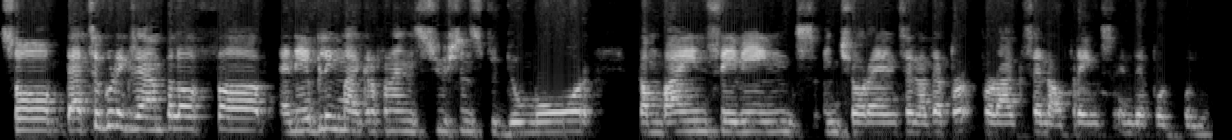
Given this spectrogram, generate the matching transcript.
So that's a good example of uh, enabling microfinance institutions to do more, combine savings, insurance, and other pro- products and offerings in their portfolio.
